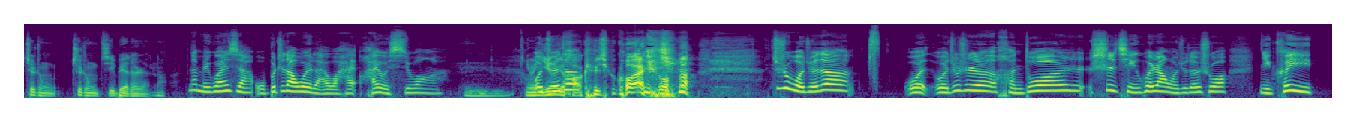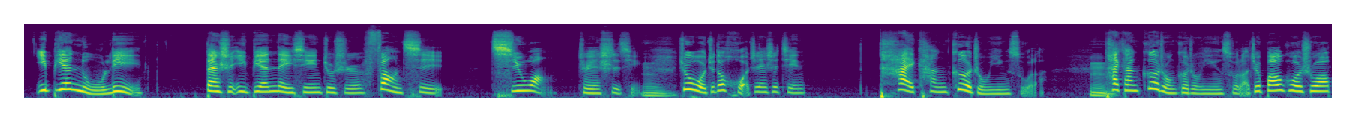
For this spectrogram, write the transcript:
这种这种级别的人呢。那没关系啊，我不知道未来我还还有希望啊。嗯，因为我觉得英语好可以去国外说。就是我觉得，我我就是很多事情会让我觉得说，你可以一边努力，但是一边内心就是放弃期望这件事情。嗯就我觉得火这件事情，太看各种因素了。嗯，太看各种各种因素了，就包括说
